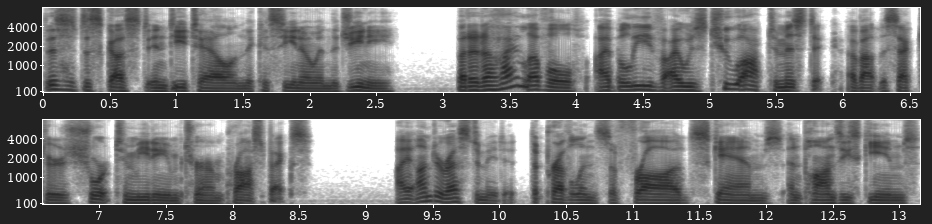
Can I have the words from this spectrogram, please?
This is discussed in detail in The Casino and the Genie, but at a high level, I believe I was too optimistic about the sector's short to medium term prospects. I underestimated the prevalence of fraud, scams, and Ponzi schemes,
